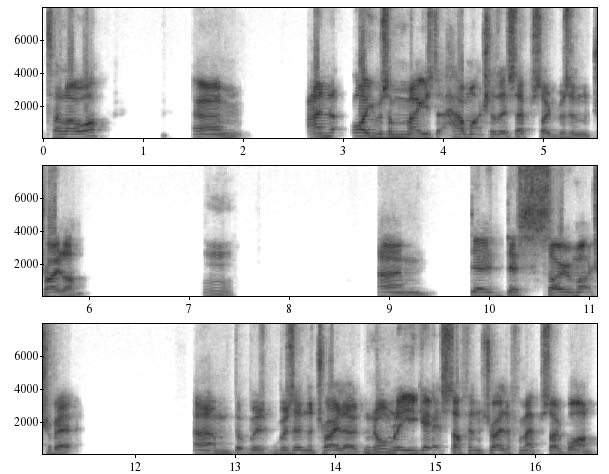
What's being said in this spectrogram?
Taloa. Um, and I was amazed at how much of this episode was in the trailer. Mm. Um, there, there's so much of it um, that was was in the trailer. Normally, you get stuff in the trailer from episode one,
